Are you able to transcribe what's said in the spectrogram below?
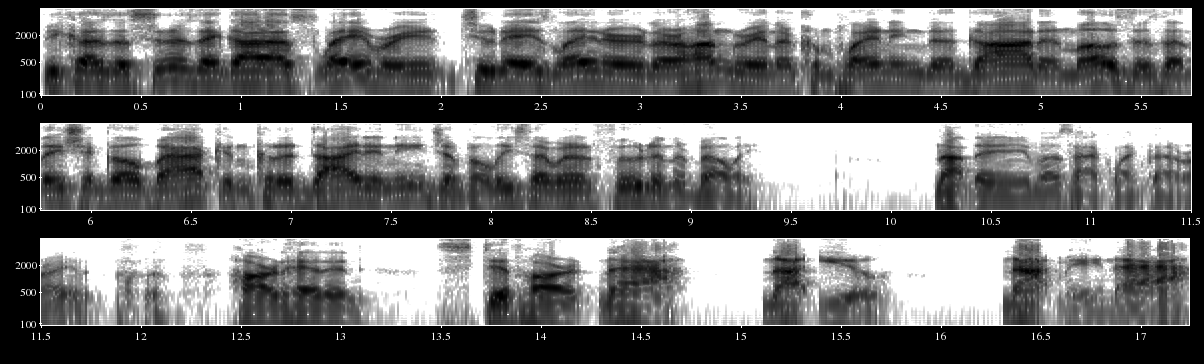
Because as soon as they got out of slavery, two days later, they're hungry and they're complaining to God and Moses that they should go back and could have died in Egypt. At least they would have food in their belly. Not that any of us act like that, right? Hard headed, stiff heart. Nah, not you. Not me, nah.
